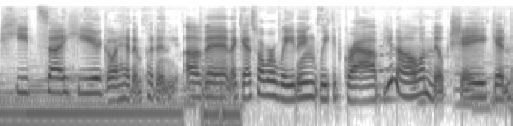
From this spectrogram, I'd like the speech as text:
pizza here. Go ahead and put in the oven. I guess while we're waiting, we could grab, you know, a milkshake and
